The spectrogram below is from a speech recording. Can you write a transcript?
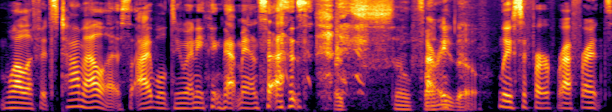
well, if it's Tom Ellis, I will do anything that man says. it's so funny Sorry. though. Lucifer reference.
